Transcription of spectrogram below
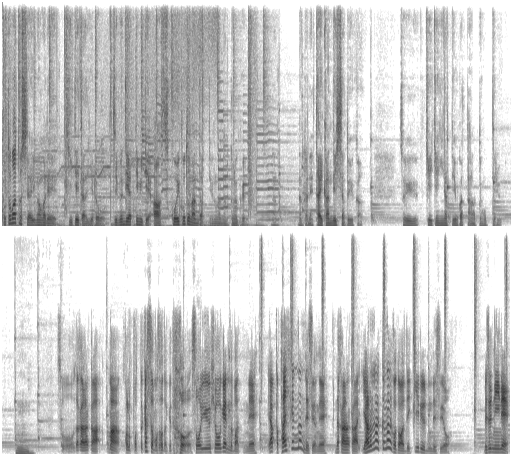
言葉としては今まで聞いてたけど自分でやってみてあこういうことなんだっていうのがなんとなくなんなんかね体感できたというかそういう経験になってよかったなって思ってる。うん、そう、だからなんか、まあ、このポッドキャストもそうだけど、そういう表現の場ってね、やっぱ大変なんですよね。だからなんか、やらなくなることはできるんですよ。別にね、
